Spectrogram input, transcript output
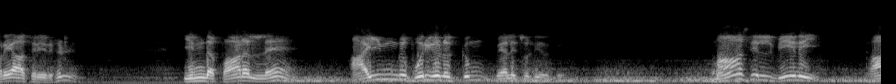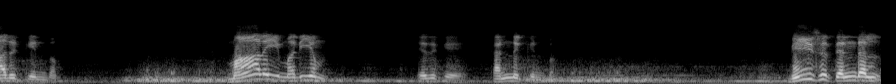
உரையாசிரியர்கள் இந்த பாடல்ல ஐந்து பொறிகளுக்கும் வேலை சொல்லியிருக்கு. மாசில் வீணை காதுக்கு இன்பம். மாலை மதியம் எதுக்கு? கண்ணுக்கு இன்பம். வீசு தெண்டல்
